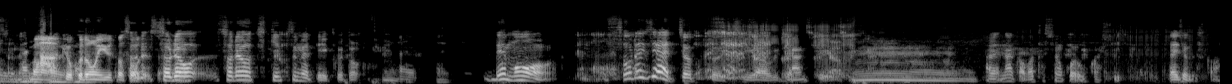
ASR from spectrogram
いはい。まあ、極論を言うとそそうれ、ですよね。それを、それを突き詰めていくと。うんはいはいでも、それじゃあちょっと違うじゃんっていう。うーん。あれ、なんか私の声おかしい。大丈夫ですか？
